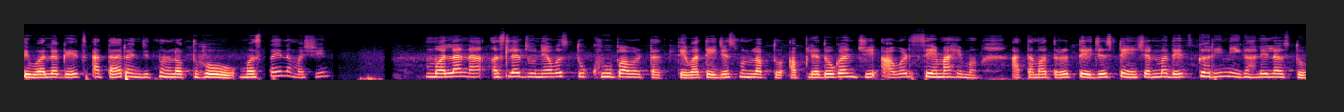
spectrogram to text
तेव्हा लगेच आता रणजित म्हणू लागतो हो मस्त आहे ना मशीन मला ना असल्या जुन्या वस्तू खूप आवडतात. तेव्हा तेजस म्हणू लागतो. आपल्या दोघांची आवड सेम आहे मग. आता मात्र तेजस टेन्शनमध्येच घरी निघालेला असतो.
